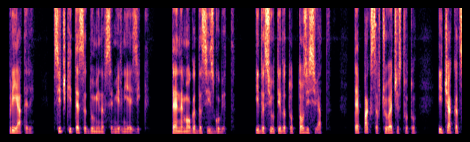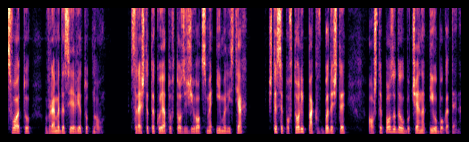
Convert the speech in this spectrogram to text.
приятели, всички те са думи на всемирния език. Те не могат да се изгубят и да си отидат от този свят. Те пак са в човечеството и чакат своето време да се явят отново. Срещата, която в този живот сме имали с тях, ще се повтори пак в бъдеще, още по-задълбочена и обогатена.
